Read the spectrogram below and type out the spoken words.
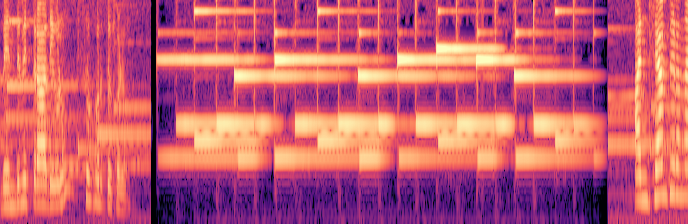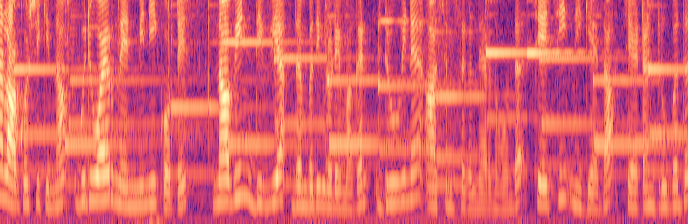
ബന്ധുമിത്രാദികളും സുഹൃത്തുക്കളും. അഞ്ചാം പിറന്നാൾ ആഘോഷിക്കുന്ന ഗുരുവായൂർ നെന്മിനി കോട്ടേഴ്സ് നവീൻ ദിവ്യ ദമ്പതികളുടെ മകൻ ധ്രുവിന് ആശംസകൾ നേർന്നുകൊണ്ട് ചേച്ചി നികേത ചേട്ടൻ ധ്രുപദ്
